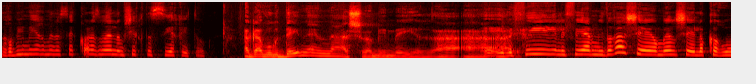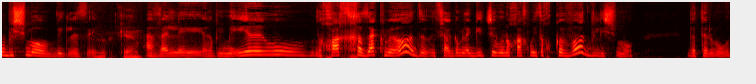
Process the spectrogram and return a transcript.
ורבי מאיר מנסה כל הזמן להמשיך את השיח איתו. אגב, הוא די נענש, רבי מאיר. ה- ה- אה, לפי, לפי המדרש אה, אומר שלא קראו בשמו בגלל זה. כן. אבל אה, רבי מאיר הוא נוכח חזק מאוד, אפשר גם להגיד שהוא נוכח מתוך כבוד בלי שמו בתלמוד.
